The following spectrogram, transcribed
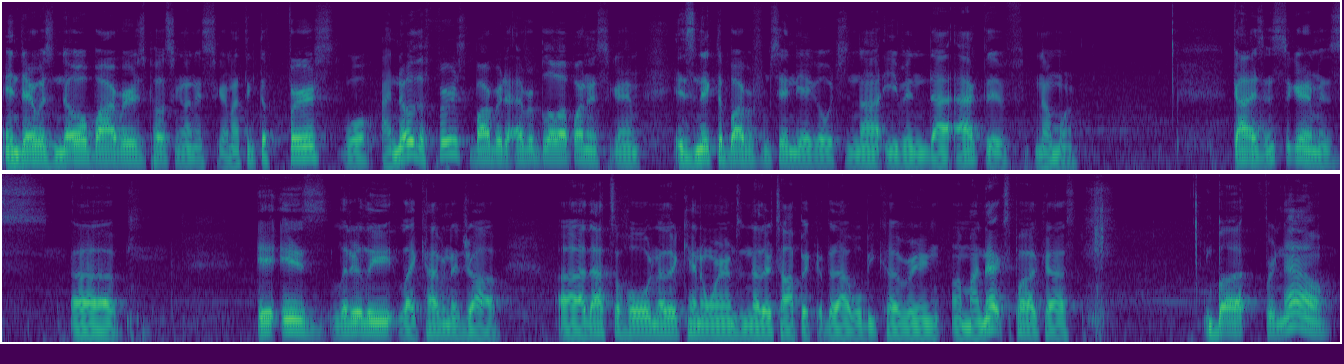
and there was no barbers posting on Instagram. I think the first, well, I know the first barber to ever blow up on Instagram is Nick the Barber from San Diego, which is not even that active no more. Guys, Instagram is, uh, it is literally like having a job. Uh, that's a whole another can of worms, another topic that I will be covering on my next podcast. But for now,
